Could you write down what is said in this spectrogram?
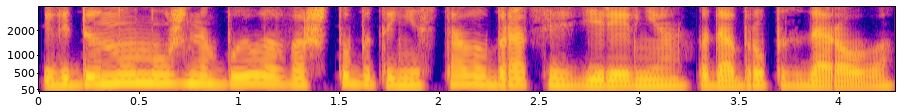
Ведуну нужно было во что бы то ни стало убраться из деревни, по добру, по здорову.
